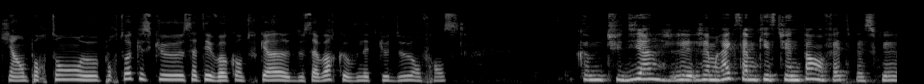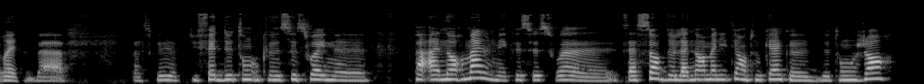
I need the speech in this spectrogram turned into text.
qui est important euh, pour toi? Qu'est-ce que ça t'évoque en tout cas de savoir que vous n'êtes que deux en France? Comme tu dis, hein, j'aimerais que ça me questionne pas en fait, parce que ouais. bah parce que du fait de ton que ce soit une pas anormal, mais que ce soit euh, que ça sorte de la normalité en tout cas que de ton genre,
